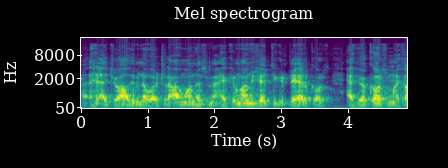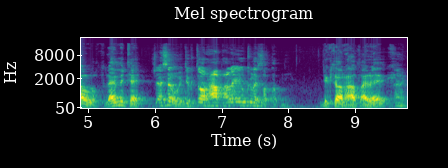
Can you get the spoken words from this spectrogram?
الأجواء هذه من أول العام وأنا أسمعها كل ما نشدت قلت لها الكورس عشان الكورس ما يخلص. لا متى؟ شو أسوي؟ دكتور حاط علي وكله يسقطني. دكتور حاط عليك؟ أي.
